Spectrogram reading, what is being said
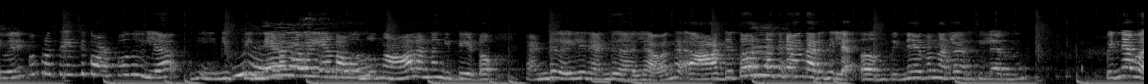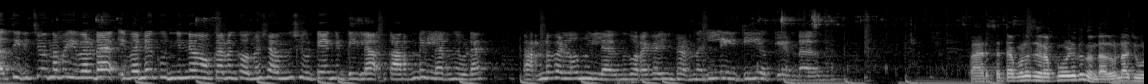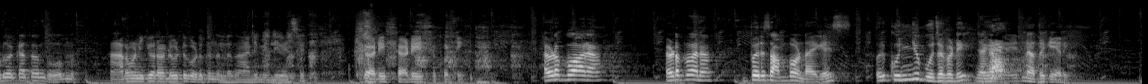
ഇവനിപ്പോ പ്രത്യേകിച്ച് കുഴപ്പമൊന്നുമില്ല. ഇനി പിന്നീട് നാലെണ്ണം കിട്ടി കേട്ടോ. രണ്ട് കയ്യിൽ രണ്ട് കാലില്ല അവൻ ആദ്യത്തോ ഒരെണ്ണത്തിന് അവൻ കരഞ്ഞില്ല. പിന്നെ ഇപ്പൊ നല്ല കരച്ചില്ലായിരുന്നു. പിന്നെ തിരിച്ചു വന്നപ്പോ ഇവരുടെ ഇവന്റെ കുഞ്ഞിനെ നോക്കാനൊക്കെ വന്നു. പക്ഷെ അതൊന്നും ഷൂട്ട് ചെയ്യാൻ കിട്ടിയില്ല. കറണ്ട് ഇല്ലായിരുന്നു ഇവിടെ. കറണ്ട് വെള്ളമൊന്നും ഇല്ലായിരുന്നു. കുറെ കഴിഞ്ഞിട്ടാണ് നല്ല ഇടിയൊക്കെ ഉണ്ടായിരുന്നു. പാരസെറ്റാമോൾ സിറപ്പ് ഒഴുകുന്നുണ്ട്. അതുകൊണ്ട് ആ ചൂട് വെക്കാത്തെന്ന് തോന്നുന്നു. ആറ് മണിക്കൂർ അടുവിട്ട് കൊടുക്കുന്നുണ്ട് നാല് മില്ലി വെച്ച്. ഷടി ഷടി കൊട്ടി. എവിടെ പോവാനാ? എവിടെ പോവാനാ? ഇപ്പൊ ഒരു സംഭവം ഉണ്ടായി ഗൈസ് ഒരു കുഞ്ഞു പൂച്ചക്കുട്ടി ഞങ്ങളുടെ വീടിനകത്ത് കയറി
